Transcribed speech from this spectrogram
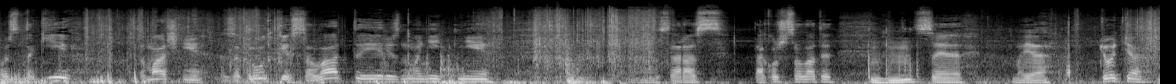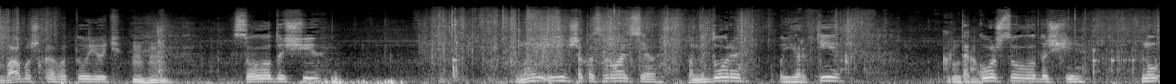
ось такі домашні закрутки, салати різноманітні. Зараз також салати. Це моя тьотя, бабушка готують, солодощі. Ну і інша консервація, помідори, огірки. Круто. Також солодощі. Ну,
